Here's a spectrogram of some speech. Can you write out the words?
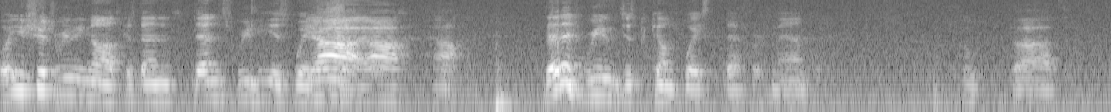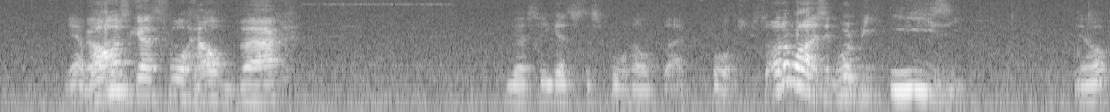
Well, you should really not, because then, it- then it really is wasted. Yeah, yeah, yeah. Then it really just becomes wasted effort, man. Too bad. Yeah, He but always gets full health back. yes, he gets his full health back, of course. 'Cause otherwise, it would be easy. You know,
